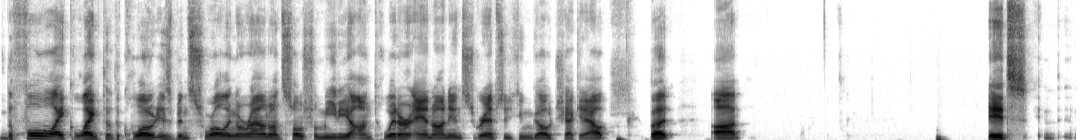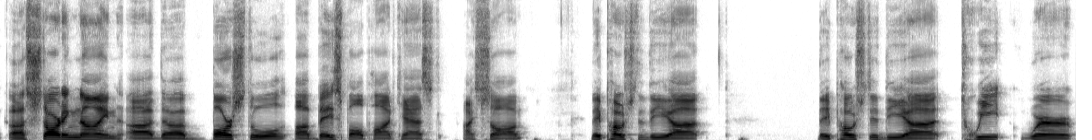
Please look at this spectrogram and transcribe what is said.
the full like length of the quote has been swirling around on social media, on Twitter and on Instagram, so you can go check it out. But uh, it's uh, starting nine, uh, the Barstool uh, baseball podcast I saw they posted the uh, they posted the uh, tweet where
